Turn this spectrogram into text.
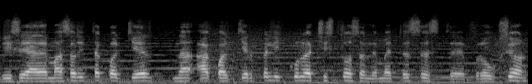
Dice, además ahorita cualquier, a cualquier película chistosa le metes este producción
